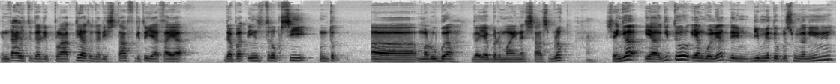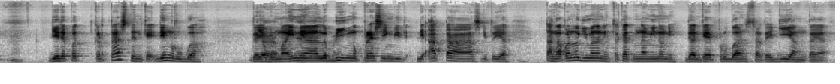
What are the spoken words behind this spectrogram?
entah itu dari pelatih atau dari staff gitu ya kayak dapat instruksi untuk uh, merubah gaya bermainnya Salzburg. Sehingga ya gitu yang gue lihat di, di menit 29 ini nih, dia dapat kertas dan kayak dia ngerubah gaya Ya, bermainnya lebih ngepressing di di atas gitu ya tanggapan lo gimana nih terkait Minamino nih dan kayak perubahan strategi yang kayak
